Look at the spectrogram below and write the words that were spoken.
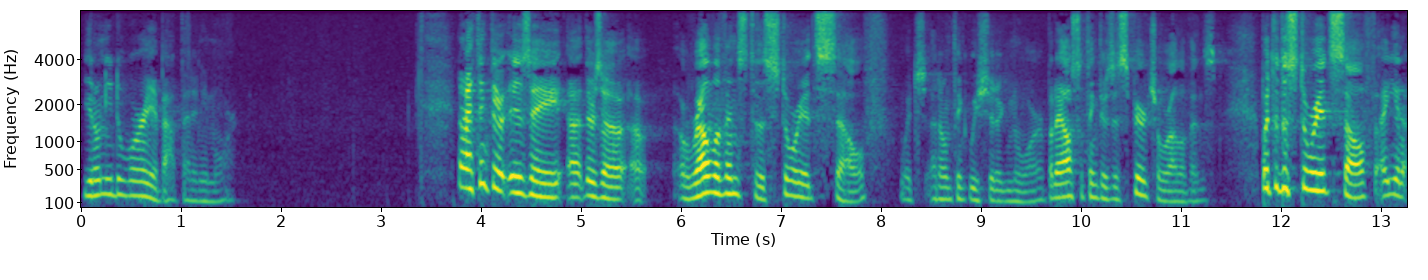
You don't need to worry about that anymore. Now, I think there is a, uh, there's a, a, a relevance to the story itself, which I don't think we should ignore, but I also think there's a spiritual relevance. But to the story itself, uh, you know,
